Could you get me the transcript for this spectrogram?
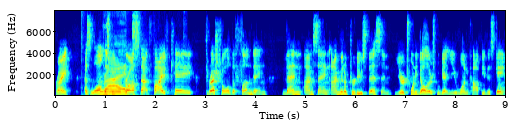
right? As long as we cross that 5K threshold, the funding, then I'm saying I'm going to produce this and your $20 will get you one copy of this game.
